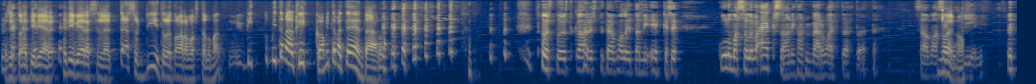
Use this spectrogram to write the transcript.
Ja sitten on heti, viere, heti vieressä silleen, että tässä on Detroit-arvostelu. Mä, vittu, mitä mä klikkaan, mitä mä teen täällä? noista, noista kahdesta pitää valita, niin ehkä se kulmassa oleva X on ihan hyvä vaihtoehto, että saa vaan no kiinni.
